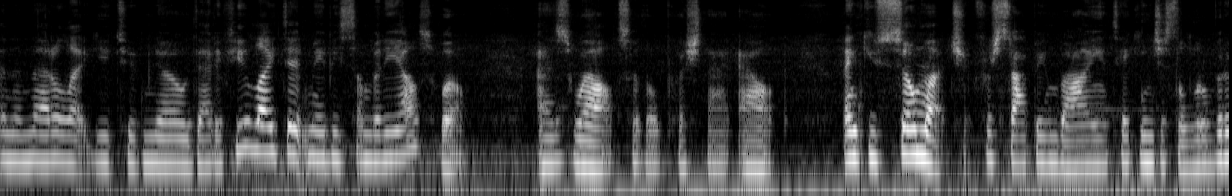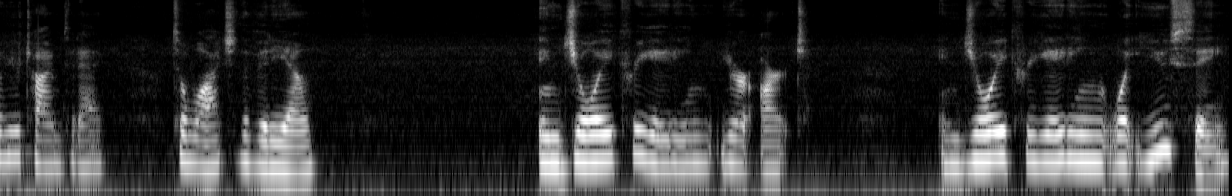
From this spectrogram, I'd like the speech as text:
and then that'll let YouTube know that if you liked it, maybe somebody else will as well. So they'll push that out. Thank you so much for stopping by and taking just a little bit of your time today to watch the video. Enjoy creating your art. Enjoy creating what you see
